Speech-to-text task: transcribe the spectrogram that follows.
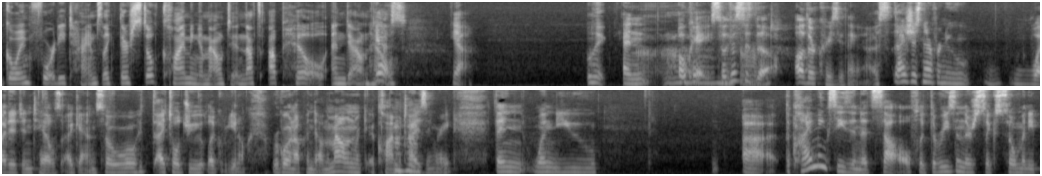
going 40 times, like they're still climbing a mountain. That's uphill and downhill. yes yeah like And oh okay, so Oh this is the other crazy thing. I just never knew what it entails again. So I told you, like, you know, we're going up and down the mountain, acclimatizing, mm-hmm. right? Then when you, uh, the climbing season itself, like the reason there's like so many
